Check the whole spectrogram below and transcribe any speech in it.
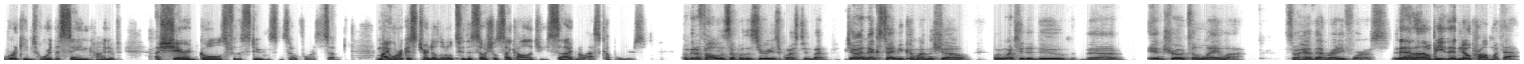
working toward the same kind of uh, shared goals for the students and so forth. So my work has turned a little to the social psychology side in the last couple of years. I'm going to follow this up with a serious question, but John, next time you come on the show, we want you to do the intro to Layla. So have that ready for us. Yeah, that'll be no problem with that.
